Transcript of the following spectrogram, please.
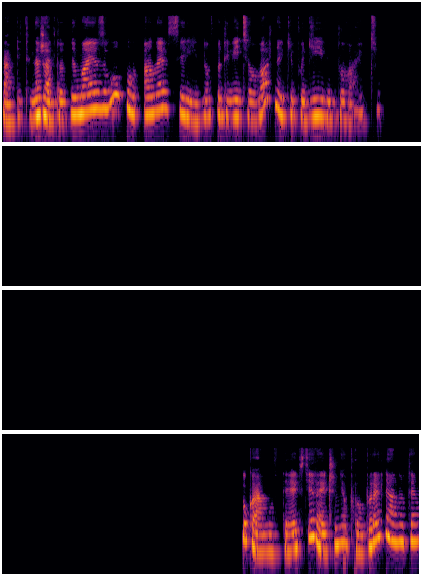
Так, діти, на жаль, тут немає звуку, але все рівно подивіться уважно, які події відбуваються. Шукаємо в тексті речення про переглянути,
